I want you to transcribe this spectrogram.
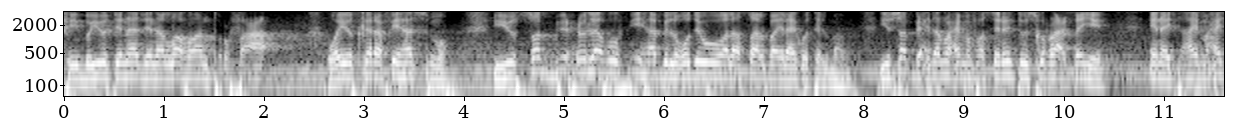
fii buyuutin adina allahu an turfaca wayudkara fiiha smuh yusabbixu lahu fiiha bilguduwi walasaal baa ilahay ku tilmaamay. Yusabbixdan waxay mufasiriintu isku raacsan yihiin inay tahay maxay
